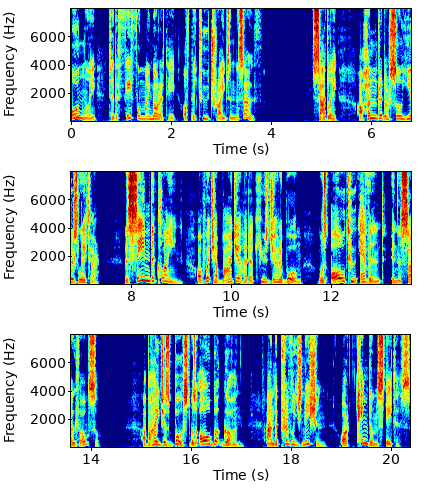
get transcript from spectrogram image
only to the faithful minority of the two tribes in the south. Sadly, a hundred or so years later, the same decline of which Abijah had accused Jeroboam was all too evident in the south also. Abijah's boast was all but gone, and the privileged nation, or kingdom status,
